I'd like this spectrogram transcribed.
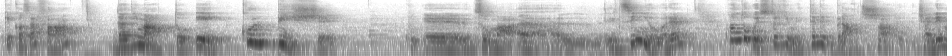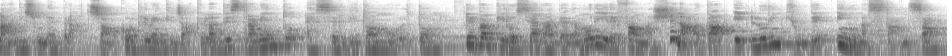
che cosa fa? Da di matto e colpisce eh, insomma, eh, il signore quando questo gli mette le braccia, cioè le mani sulle braccia. Complimenti Jack, l'addestramento è servito a molto. Il vampiro si arrabbia da morire, fa una scenata e lo rinchiude in una stanza.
